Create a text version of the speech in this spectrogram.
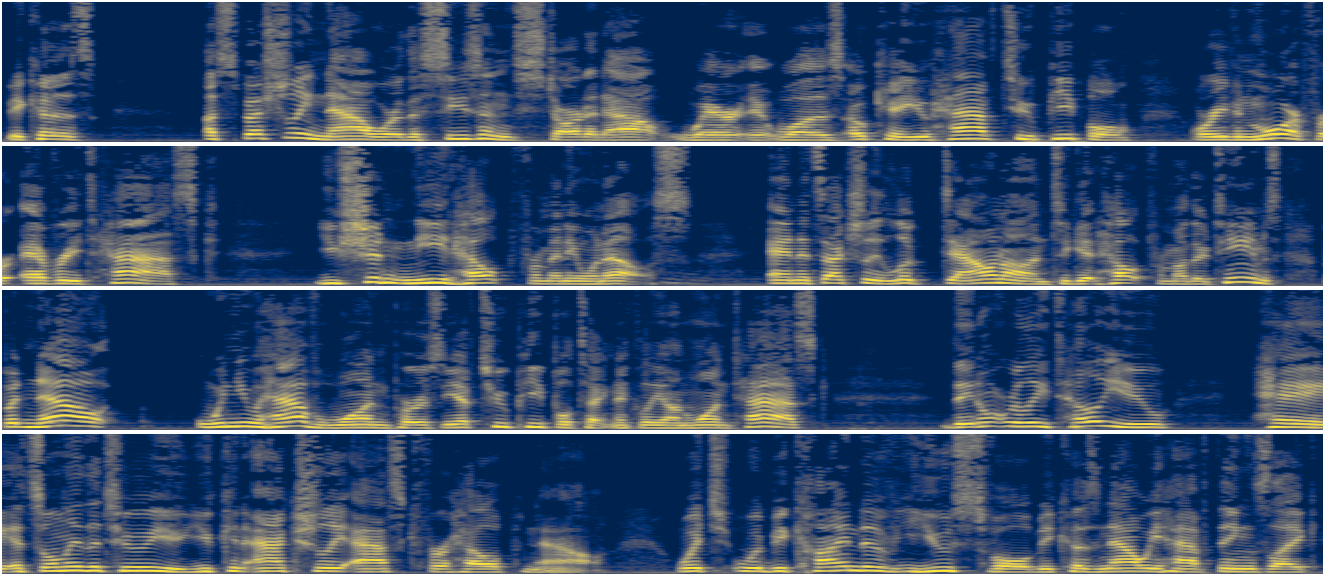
because especially now where the season started out where it was okay, you have two people or even more for every task, you shouldn't need help from anyone else. And it's actually looked down on to get help from other teams. But now when you have one person, you have two people technically on one task, they don't really tell you, hey, it's only the two of you. You can actually ask for help now. Which would be kind of useful because now we have things like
